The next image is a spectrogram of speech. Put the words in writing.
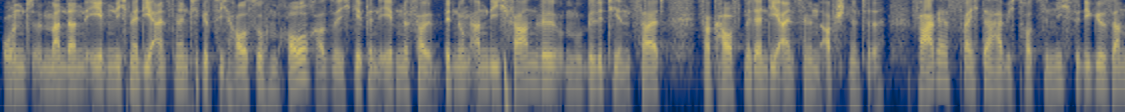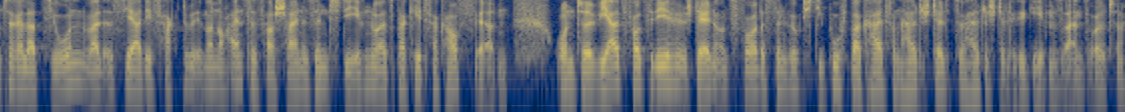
und man dann eben nicht mehr die einzelnen Tickets sich raussuchen braucht. Also ich gebe dann eben eine Verbindung an, die ich fahren will und Mobility Insight verkauft mir dann die einzelnen Abschnitte. Fahrgastrechte habe ich trotzdem nicht für die gesamte Relation, weil es ja de facto immer noch Einzelfahrscheine sind, die eben nur als Paket verkauft werden. Und äh, wir als VCD stellen uns vor, dass dann wirklich die Buchbarkeit von Haltestelle zu Haltestelle gegeben sein sollte.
